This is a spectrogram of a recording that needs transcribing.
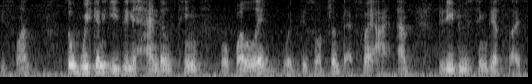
this one. So we can easily handle things properly with this option. That's why i am reducing their size.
